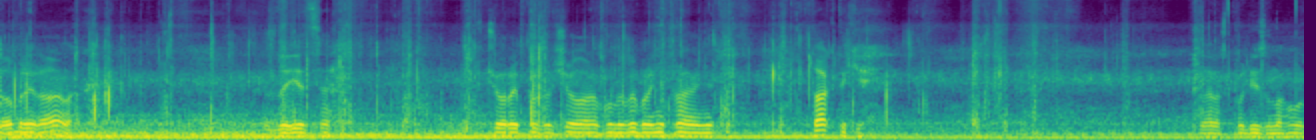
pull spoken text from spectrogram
Добрий ранок. Здається, вчора і позавчора були вибрані правильні тактики. Зараз полізу на гору.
